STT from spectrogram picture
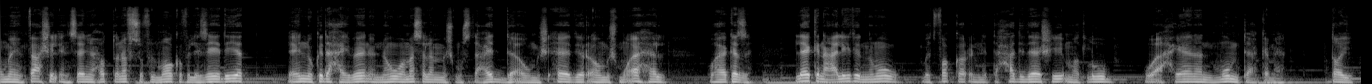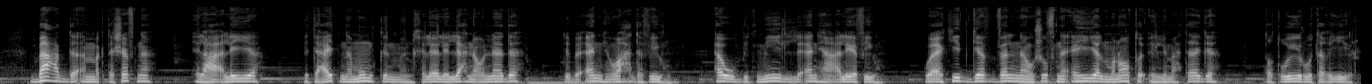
وما ينفعش الإنسان يحط نفسه في المواقف اللي زي ديت. لأنه كده هيبان إن هو مثلا مش مستعد أو مش قادر أو مش مؤهل وهكذا. لكن عقلية النمو بتفكر إن التحدي ده شيء مطلوب وأحيانا ممتع كمان. طيب بعد أما اكتشفنا العقلية بتاعتنا ممكن من خلال اللي إحنا قلناه ده تبقى أنهي واحدة فيهم أو بتميل لأنهي عقلية فيهم. وأكيد جه في بالنا وشفنا إيه هي المناطق اللي محتاجة تطوير وتغيير.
